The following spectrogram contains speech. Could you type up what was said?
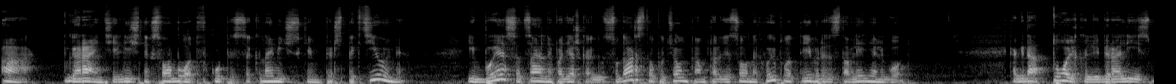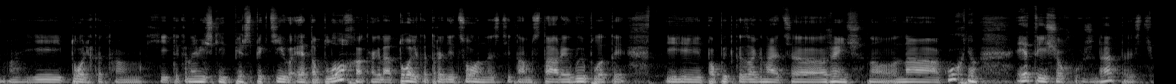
а гарантии личных свобод в купе с экономическими перспективами, и б. социальная поддержка государства путем там, традиционных выплат и предоставления льгот. Когда только либерализм и только там какие-то экономические перспективы это плохо, когда только традиционность и там старые выплаты и попытка загнать э, женщину на кухню, это еще хуже, да, то есть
